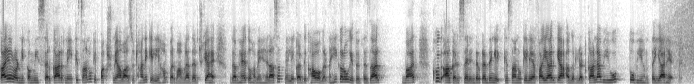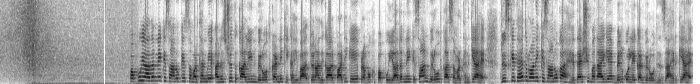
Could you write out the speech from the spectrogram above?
कायर और निकम्मी सरकार ने किसानों के पक्ष में आवाज़ उठाने के लिए हम पर मामला दर्ज किया है। दम है तो हमें हिरासत में लेकर दिखाओ। अगर नहीं करोगे तो इंतज़ार बाद खुद आकर सरेंडर कर देंगे। किसानों के लिए एफआईआर क्या? अगर लटकाना भी हो तो भी हम तैयार हैं। पप्पू यादव ने किसानों के समर्थन में अनिश्चितकालीन विरोध करने की कही बात। जन अधिकार पार्टी के प्रमुख पप्पू यादव ने किसान विरोध का समर्थन किया है, जिसके तहत उन्होंने किसानों का हितैषी बताए गए बिल को लेकर विरोध ज़ाहिर किया है।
